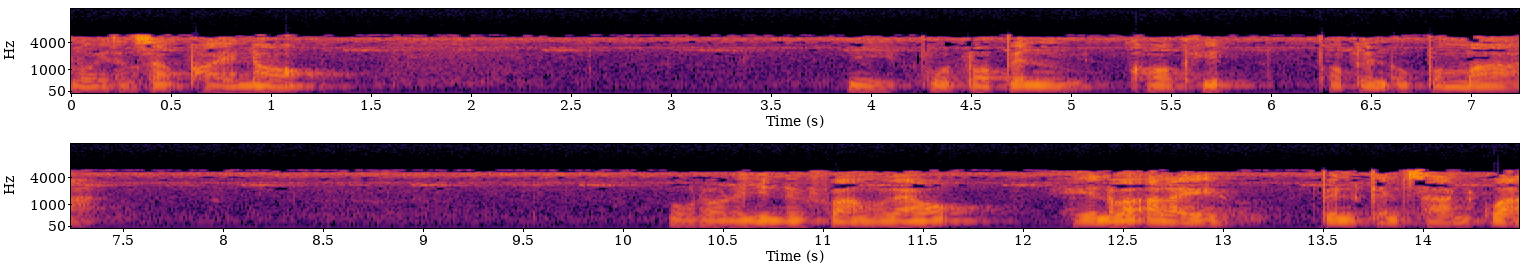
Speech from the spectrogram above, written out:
รวยทั้งทรัพย์ภายนอกนี่พูดพอเป็นข้อคิด พอเป็นอุปมา พวกเราได้ยินได้ฟังแล้ว เห็นว่าอะไรเป็นแก่นสารกว่า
